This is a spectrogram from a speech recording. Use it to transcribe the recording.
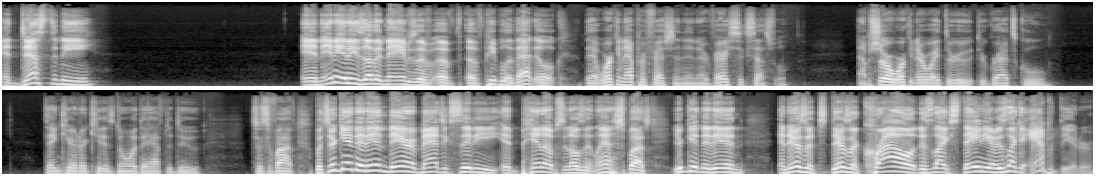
and Destiny and any of these other names of, of, of people of that ilk that work in that profession and are very successful. I'm sure working their way through through grad school, taking care of their kids, doing what they have to do to survive. But you're getting it in there at Magic City and pinups and those Atlanta spots. You're getting it in, and there's a there's a crowd. It's like stadium. It's like an amphitheater.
